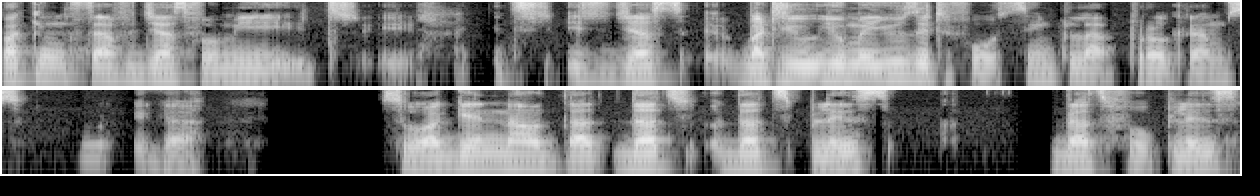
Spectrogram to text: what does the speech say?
Packing stuff just for me it, it it's it's just but you you may use it for simpler programs. Yeah. So again now that that's that's place. That's for place.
